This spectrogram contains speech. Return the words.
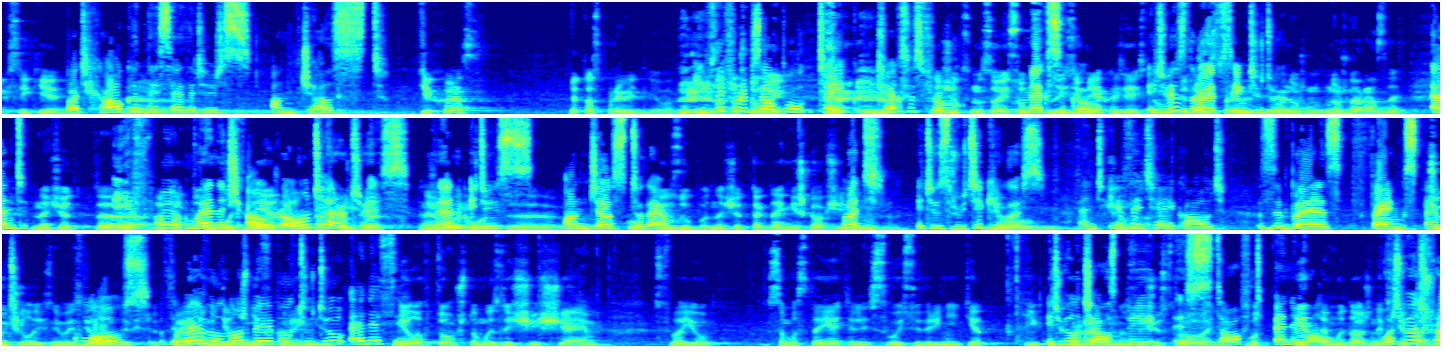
Мексике, But how can they э, say that it's unjust? Техас – это справедливо. If А they, то, for что мы, example, take taxes from значит, на своей собственной Mexico, земле it хозяйствуем, is the это right thing to несправедливо. do. Нужно, нужно раздать. And Значит, э, if а we потом manage после our этого, own как только, territories, э, then it вырвут, is э, unjust to когти и them. зубы, значит, тогда Мишка вообще не But нужен. it is ridiculous. Его And чем if they надо? take out the bear's fangs and Чучело из него сделают, и claws, всё. the bear Поэтому will дело not не be в able to Крыме. do anything. Дело в том, что мы защищаем свою Самостоятельность, свой суверенитет и, It will право just на be существование. Вот это мы должны What все понять.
